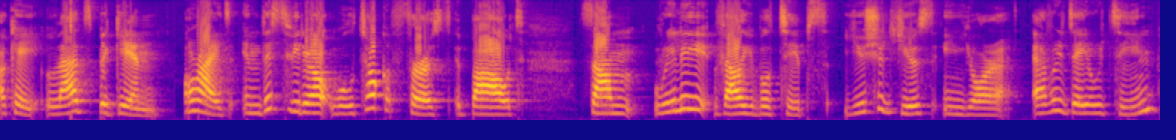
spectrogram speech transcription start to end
Okay, let's begin. Alright, in this video, we'll talk first about some really valuable tips you should use in your everyday routine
